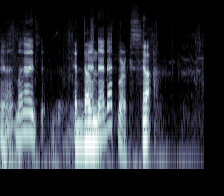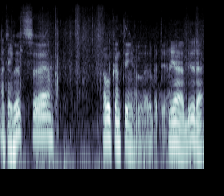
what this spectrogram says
Yeah, but uh, It doesn't. that that works. Yeah. I think. That's. Uh, I will continue a little bit there. Yeah, do that.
